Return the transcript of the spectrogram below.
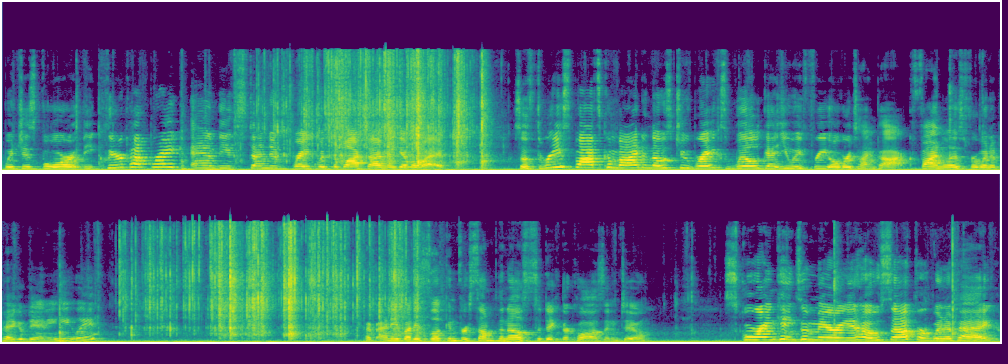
which is for the clear cut break and the extended break with the Black Diamond giveaway. So three spots combined in those two breaks will get you a free overtime pack. Finalist for Winnipeg of Dany Heatley. If anybody's looking for something else to dig their claws into. Scoring Kings of Marian Hossa for Winnipeg.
